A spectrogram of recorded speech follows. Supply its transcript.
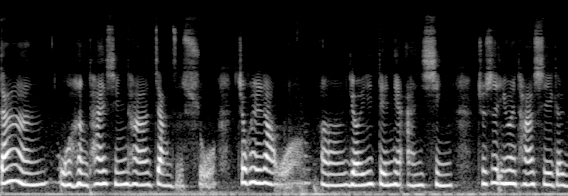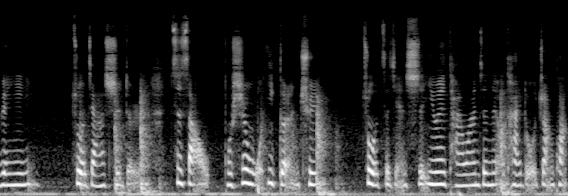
当然我很开心他这样子说，就会让我嗯有一点点安心，就是因为他是一个愿意做家事的人，至少不是我一个人去。做这件事，因为台湾真的有太多状况，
